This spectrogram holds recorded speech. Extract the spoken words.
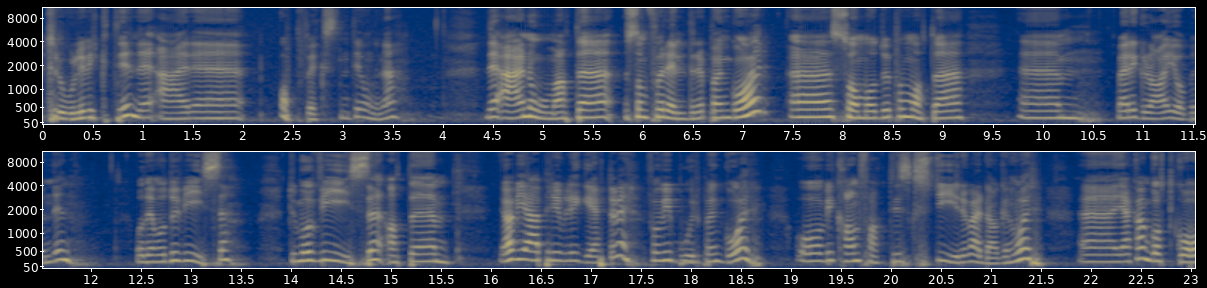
utrolig viktig. Det er uh, oppveksten til ungene. Det er noe med at uh, som foreldre på en gård så må du på en måte være glad i jobben din. Og det må du vise. Du må vise at ja, vi er privilegerte, vi. For vi bor på en gård. Og vi kan faktisk styre hverdagen vår. Eh, jeg kan godt gå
